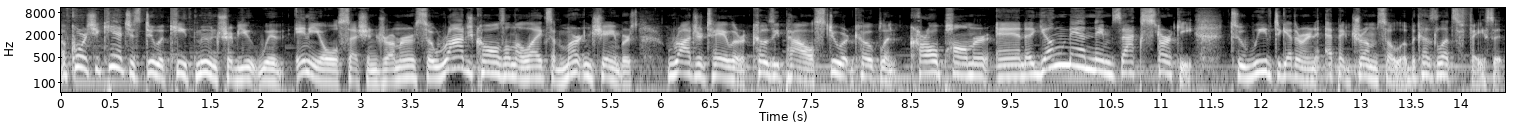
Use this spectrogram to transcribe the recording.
Of course, you can't just do a Keith Moon tribute with any old session drummer, so Rog calls on the likes of Martin Chambers, Roger Taylor, Cozy Powell, Stewart Copeland, Carl Palmer, and a young man named Zak Starkey to weave together an epic drum solo because let's face it,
